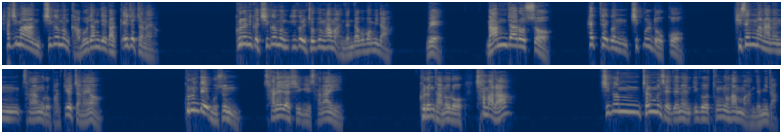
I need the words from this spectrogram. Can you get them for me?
하지만 지금은 가부장제가 깨졌잖아요. 그러니까 지금은 이걸 적용하면 안 된다고 봅니다. 왜? 남자로서 혜택은 직불도 없고 희생만 하는 상황으로 바뀌었잖아요. 그런데 무슨 사내 자식이 사나이 그런 단어로 참아라? 지금 젊은 세대는 이거 통용하면 안 됩니다.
